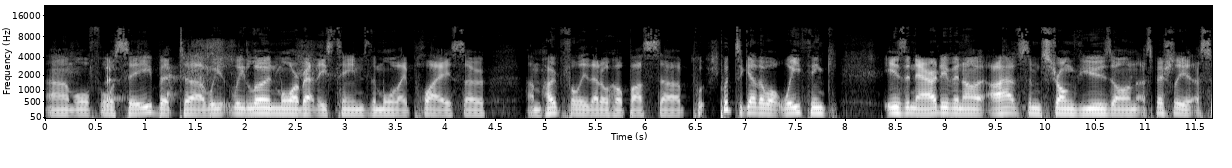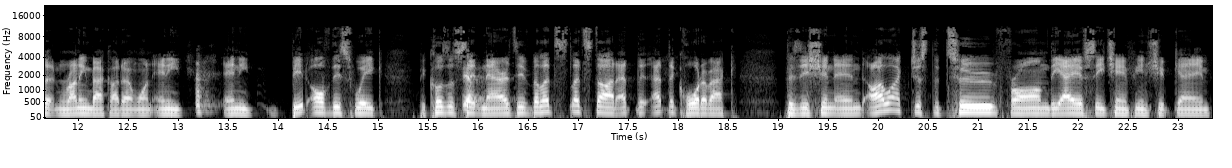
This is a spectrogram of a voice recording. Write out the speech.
um, or foresee. But uh, we we learn more about these teams the more they play. So um, hopefully that'll help us uh, put put together what we think is a narrative. And I, I have some strong views on, especially a certain running back. I don't want any any bit of this week because of said Yeah. narrative. But let's let's start at the at the quarterback position, and I like just the two from the AFC Championship game.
